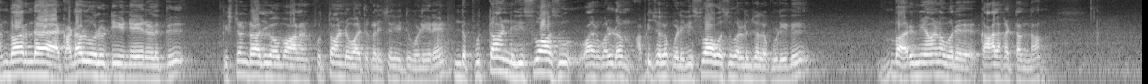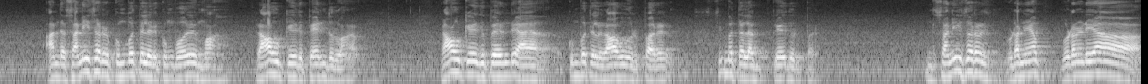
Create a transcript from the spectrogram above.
அன்பார்ந்த கடல் உருட்டி நேயர்களுக்கு கிருஷ்ணன் ராஜகோபாலன் புத்தாண்டு வாழ்த்துக்களை தெரிவித்துக் கொள்கிறேன். இந்த புத்தாண்டு விஸ்வாசு வருடம் அப்படி சொல்லக்கூடிய விஸ்வாவசு வருடம் சொல்லக்கூடியது ரொம்ப அருமையான ஒரு காலகட்டம் தான் அந்த சனீஸ்வரர் கும்பத்தில் இருக்கும்போது மா ராகு கேது பேர்ந்துருவாங்க. ராகு கேது பேர்ந்து கும்பத்தில் ராகு இருப்பார் சிம்மத்தில் கேது இருப்பார். இந்த சனீஸ்வரர் உடனே உடனடியாக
